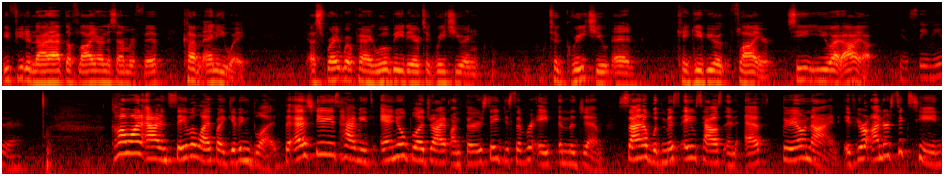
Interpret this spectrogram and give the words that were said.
If you do not have the flyer on December 5th, come anyway. A Springbrook parent will be there to greet you and to greet you and can give you a flyer. See you at IHOP. You'll see me there. Come on out and save a life by giving blood. The SGA is having its annual blood drive on Thursday, December 8th in the gym. Sign up with Miss Abe's house in F309. If you're under 16,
